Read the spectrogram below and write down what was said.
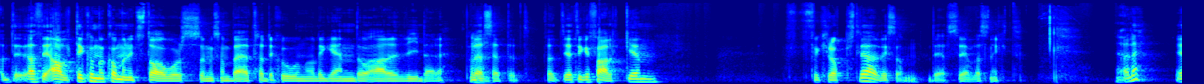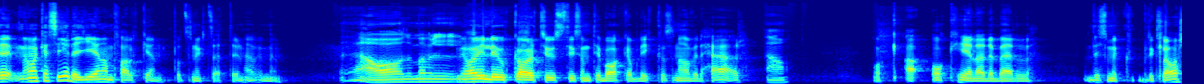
att det, att det alltid kommer komma nytt Star Wars som liksom bär tradition och legend och arv vidare på Mm. det sättet. För att jag tycker Falken förkroppsligar liksom det så jävla snyggt. Eller? Eh, Men man kan se det genom Falken på ett snyggt sätt i den här filmen. Ja, har väl... Vi har ju Luke Artus liksom tillbakablick och sen har vi det här. Ja. Och, och hela rebell... Det som är, blir, klar,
